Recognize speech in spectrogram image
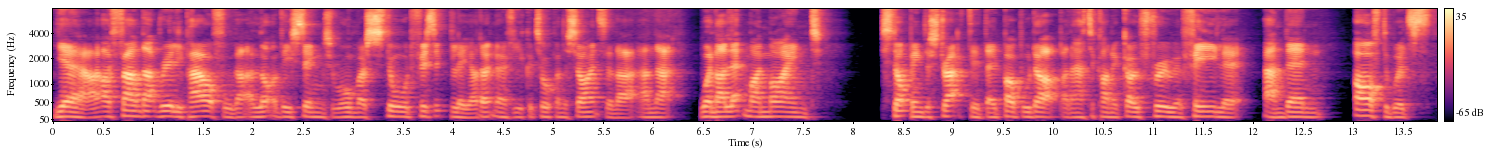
yeah, I, I found that really powerful. That a lot of these things were almost stored physically. I don't know if you could talk on the science of that, and that when I let my mind stop being distracted, they bubbled up, and I had to kind of go through and feel it, and then afterwards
